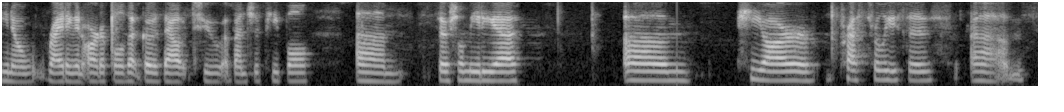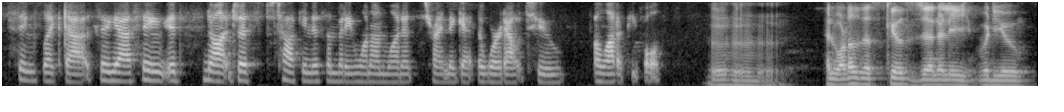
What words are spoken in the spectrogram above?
you know, writing an article that goes out to a bunch of people, um, social media, um, PR, press releases, um, things like that. So yeah, I think it's not just talking to somebody one on one, it's trying to get the word out to a lot of people. hmm And what are the skills generally would you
